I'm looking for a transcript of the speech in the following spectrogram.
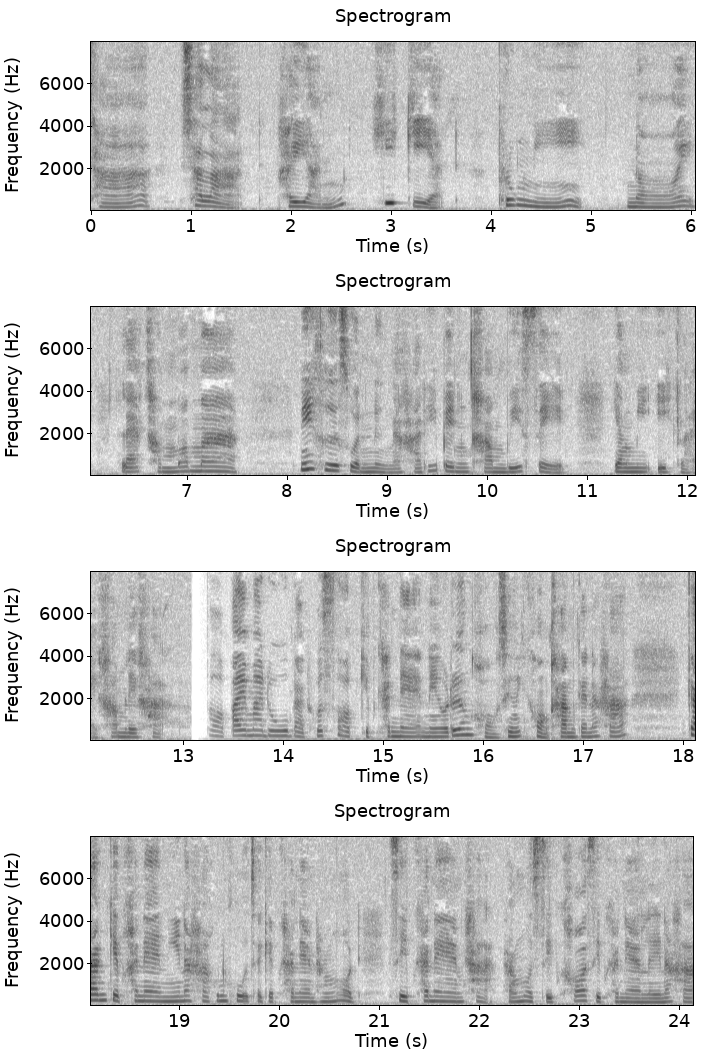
ช้า ฉลาด ขยัน ขี้เกียจ พรุ่งนี้ น้อย และคำว่ามาก นี่คือส่วนหนึ่งนะคะที่เป็นคำวิเศษ ยังมีอีกหลายคำเลยค่ะ ต่อไปมาดูแบบทดสอบเก็บคะแนนในเรื่องของชนิดของคำกันนะคะ การเก็บคะแนนนี้นะคะ คุณครูจะเก็บคะแนนทั้งหมด 10 คะแนนค่ะ ทั้งหมด 10 ข้อ 10 คะแนนเลยนะคะ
